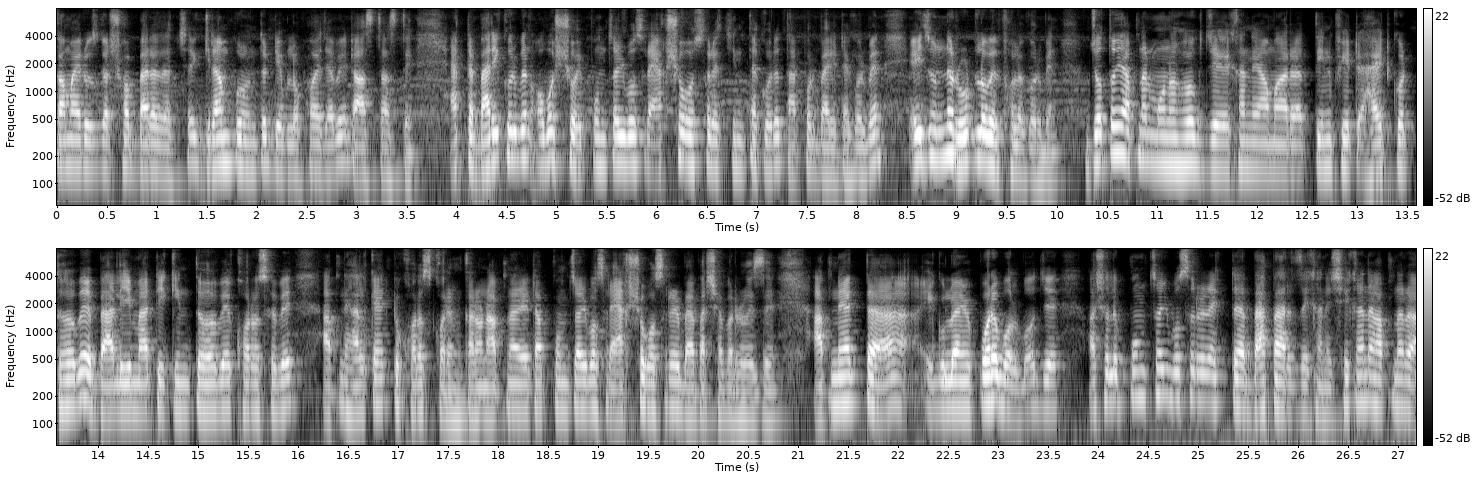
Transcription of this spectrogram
কামাই রোজগার সব বেড়ে যাচ্ছে, গ্রাম পর্যন্ত ডেভেলপ হয়ে যাবে এটা আস্তে আস্তে। একটা বাড়ি করবেন অবশ্যই পঞ্চাশ বছর, একশো বছরের চিন্তা করে তারপর বাড়িটা করবেন, এই জন্য রোড লেভেল ফলো করবেন। যতই আপনার মনে হোক যে এখানে আমার তিন ফিট হাইট করতে হবে, বালি মাটি কিনতে হবে, খরচ হবে, আপনি হালকা একটু খরচ করেন, কারণ আপনার এটা পঞ্চাশ বছর, একশো বছরের ব্যাপার স্যাপার রয়েছে। আপনি একটা, এগুলো আমি পরে বলব যে, আসলে পঞ্চাশ বছরের একটা ব্যাপার যেখানে, সেখানে আপনারা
